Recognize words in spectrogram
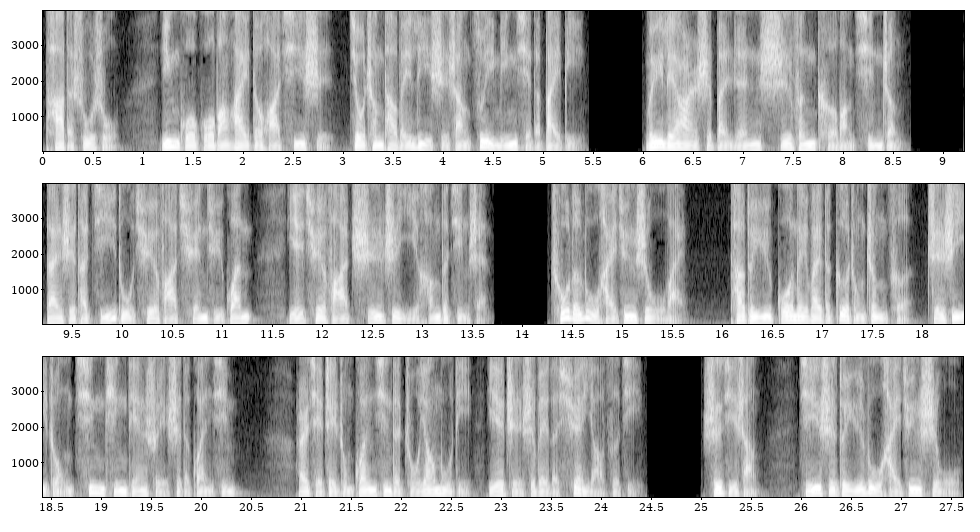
他的叔叔英国国王爱德华七世就称他为历史上最明显的败笔。威廉二世本人十分渴望亲政，但是他极度缺乏全局观，也缺乏持之以恒的精神。除了陆海军事务外，他对于国内外的各种政策只是一种蜻蜓点水式的关心，而且这种关心的主要目的也只是为了炫耀自己。实际上，即使对于陆海军事务，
